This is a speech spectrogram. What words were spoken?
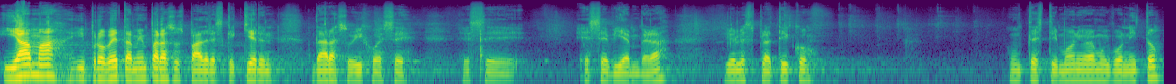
Y, ama y provee también para sus padres que quieren dar a su hijo ese, ese, ese bien, ¿verdad? Yo les platico un testimonio muy bonito.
